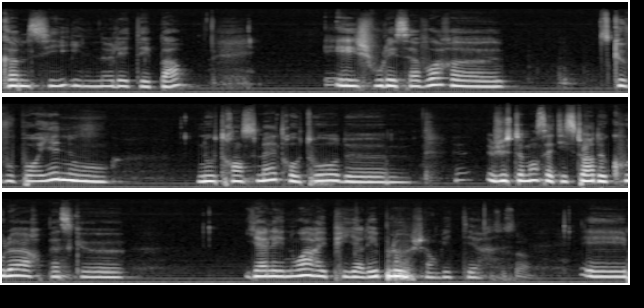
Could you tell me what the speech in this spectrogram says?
comme s'il ne l'était pas. Et je voulais savoir euh, ce que vous pourriez nous, nous transmettre autour de justement cette histoire de couleur, parce que il y a les noirs et puis il y a les bleus, j'ai envie de dire. C'est ça. Et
